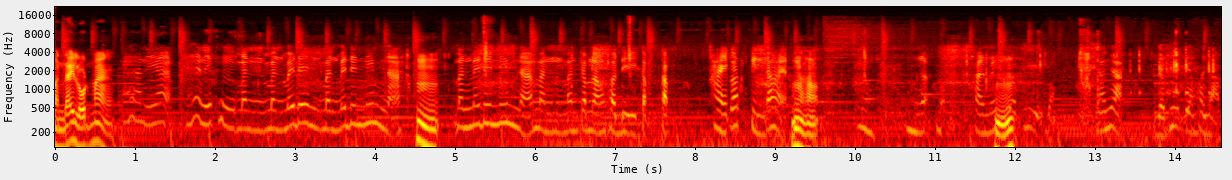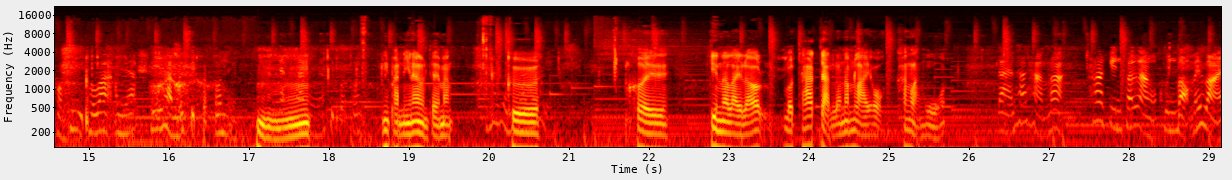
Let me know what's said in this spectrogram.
มันได้รสมาก แค่เนี้ยแค่นี้คือมันมันไม่ได้มันไม่ได้นิ่มนะ อืมมันไม่ได้นิ่มนะ มันมันกำลังพอดีกับกับใครก็กินได้อะ นะฮะ อืม เนี่ยบอกใครไม่เชื่อพี่บอกแล้วเนี่ยเดี๋ยวพี่เตรียมขยะของพี่เพราะว่าอันเนี้ยพี่ทำไว้สิบกว่าต้นเองอืเนี่ยมสิบกว่าต้นนี่พันธุ์นี้น่าสนใจมาก คือ เคยกินอะไรแล้วรสชาติจัดแล้วน้ำลายออกข้างหลังหมูอะแต่ถ้าถามว่าถ้ากินฝรั่งคุณบอกไม่หวาน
